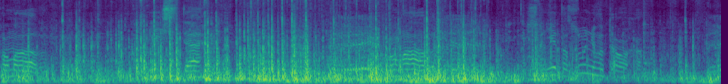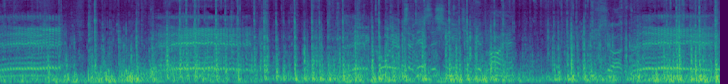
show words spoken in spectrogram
помалу. Їсте. Трррр, помалу. Трррр. Шаніта, сунь його трохи. Трррр. Трррр. Трррр. Куряча, лізе шаніті під ноги. Все. Трррр.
